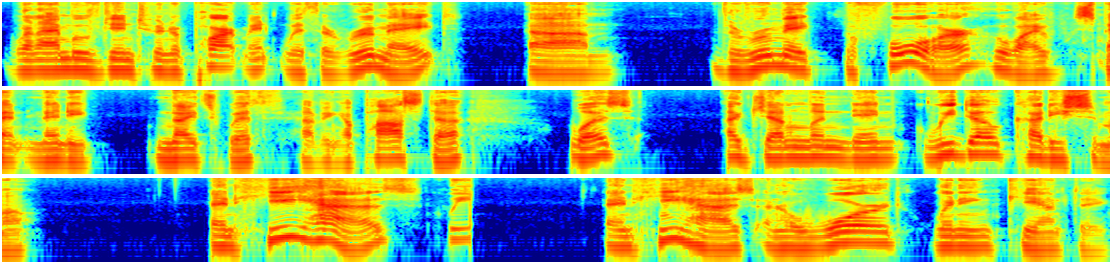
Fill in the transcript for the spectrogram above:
when I moved into an apartment with a roommate, um, the roommate before, who I spent many nights with having a pasta, was a gentleman named Guido Carissimo. And he has Gui- and he has an award-winning Chianti.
